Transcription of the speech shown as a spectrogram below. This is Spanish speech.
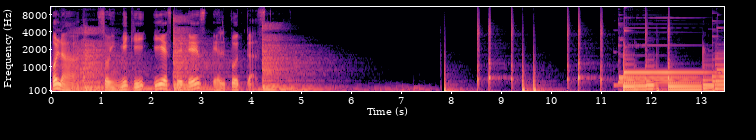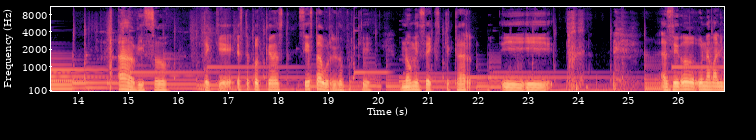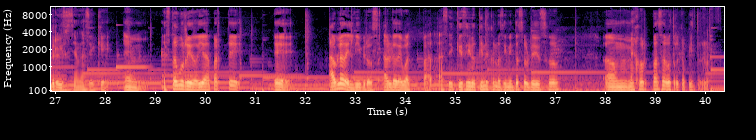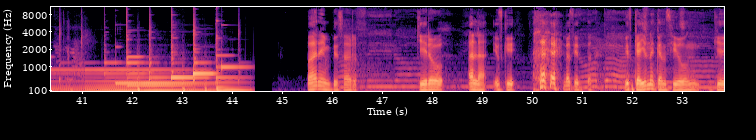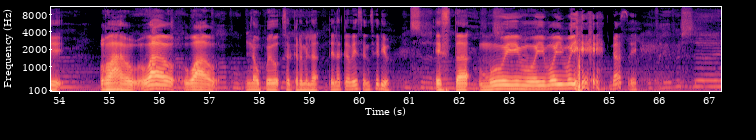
Hola, soy Miki y este es el podcast. Aviso de que este podcast sí está aburrido porque no me sé explicar y, ha sido una mala improvisación, así que em, está aburrido y aparte eh, hablo de libros, hablo de Wattpad, así que si no tienes conocimiento sobre eso, mejor pasa a otro capítulo. Para empezar, quiero... Ala, es que... Lo siento. Es que hay una canción que... ¡Wow! ¡Wow! ¡Wow! No puedo sacármela de la cabeza, en serio. Está muy, muy, muy, muy... no sé.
